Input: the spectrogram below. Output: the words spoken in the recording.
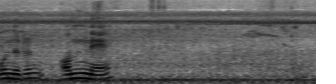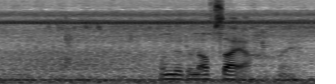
오늘은 없네. 오늘은 없어요. 네.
